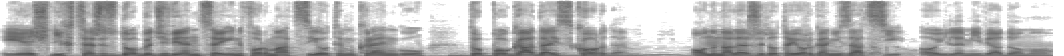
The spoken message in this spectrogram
Jeśli chcesz zdobyć więcej informacji o tym kręgu, to pogadaj z Kordem. On należy do tej organizacji, o ile mi wiadomo.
